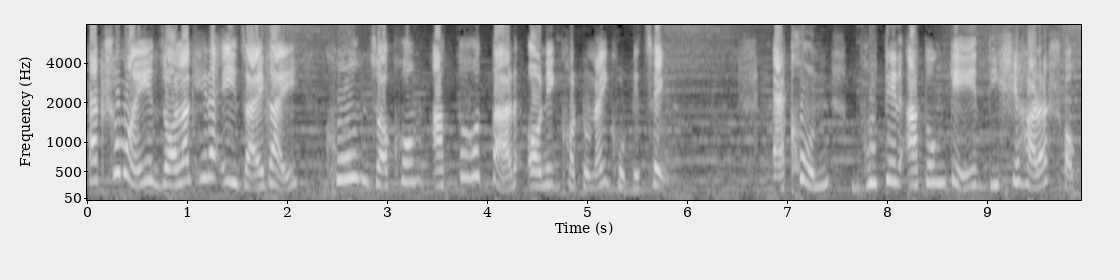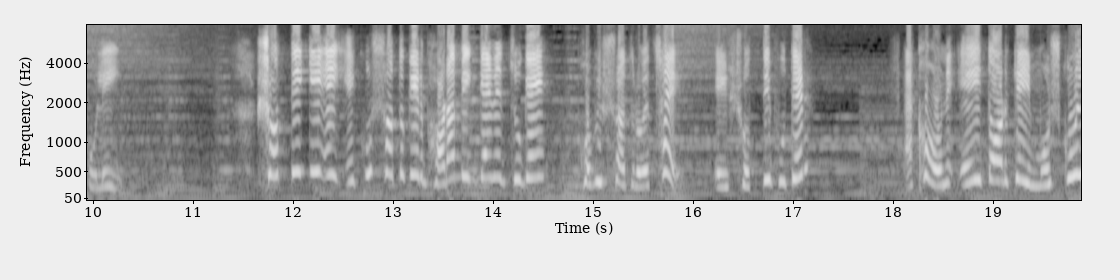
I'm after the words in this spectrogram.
একসময় জলাঘেরা এই জায়গায় খুন, জখম, আত্মহত্যার অনেক ঘটনাই ঘটেছে। এখন ভূতের আতঙ্কে দিশেহারা সকলেই। সত্যি কি এই একুশ শতকের ভরা বিজ্ঞানের যুগে ভবিষ্যৎ রয়েছে এই সত্যি ভূতের? এখন এই তর্কেই মুশকুল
